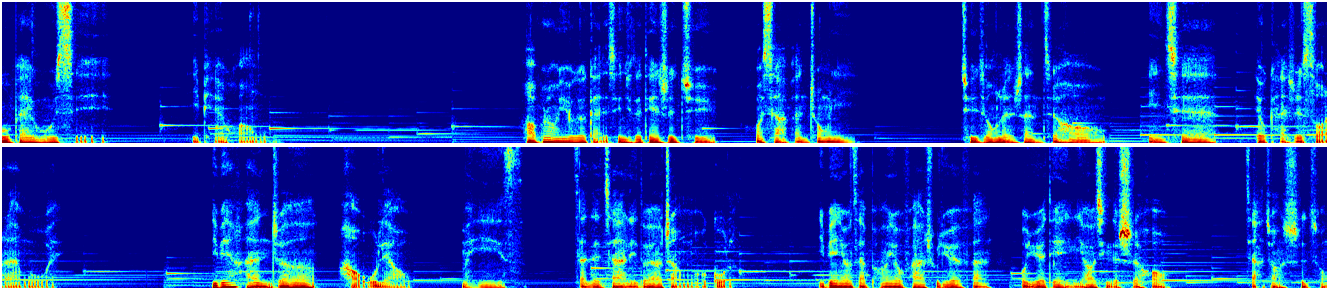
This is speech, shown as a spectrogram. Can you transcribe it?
无悲无喜，一片荒芜。好不容易有个感兴趣的电视剧或下饭综艺，剧终人散之后，一切又开始索然无味。一边喊着“好无聊，没意思，咱在家里都要长蘑菇了”，一边又在朋友发出约饭或约电影邀请的时候，假装失踪，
